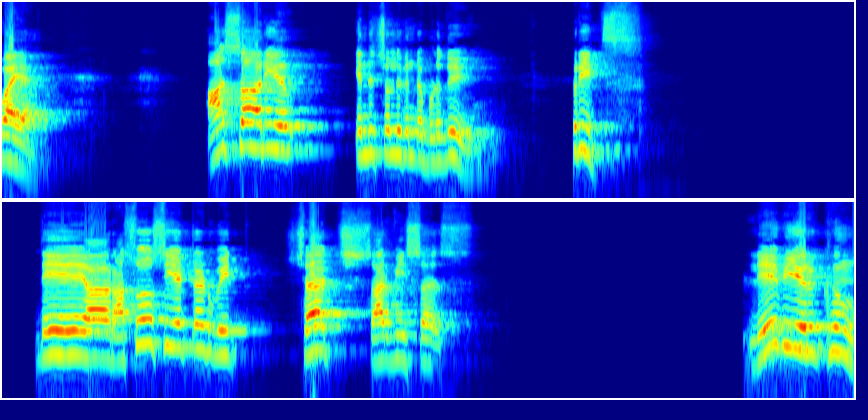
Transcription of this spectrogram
choir ஆசாரியர் என்று சொல்லுகின்ற பொழுது priests they are associated with church services லேவியருக்கும்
